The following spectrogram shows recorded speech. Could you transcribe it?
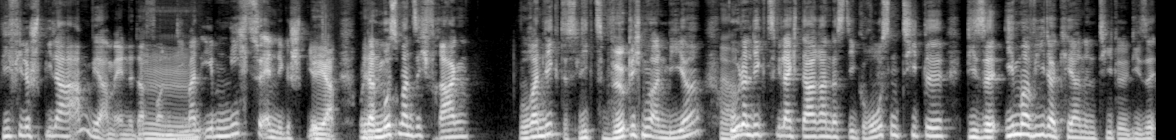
wie viele Spieler haben wir am Ende davon, Mhm. die man eben nicht zu Ende gespielt Ja, hat. Und ja. dann muss man sich fragen, woran liegt es? Liegt es wirklich nur an mir? Ja. Oder liegt es vielleicht daran, dass die großen Titel, diese immer wiederkehrenden Titel, diese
